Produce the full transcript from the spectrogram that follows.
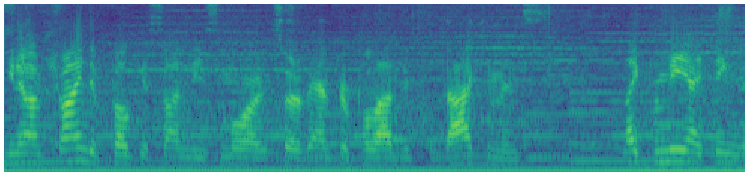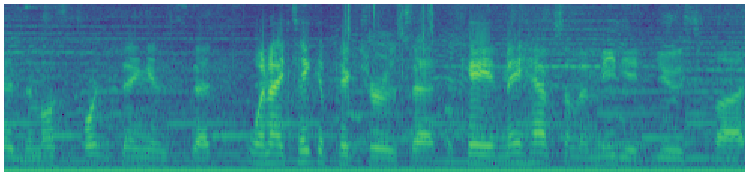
You know, I'm trying to focus on these more sort of anthropological documents. Like for me, I think that the most important thing is that when I take a picture is that, okay, it may have some immediate use, but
